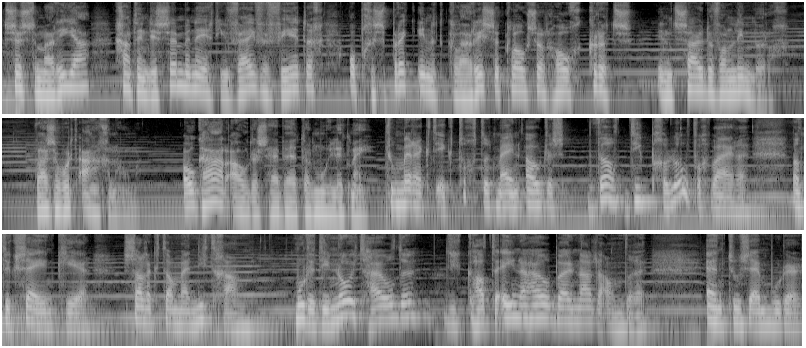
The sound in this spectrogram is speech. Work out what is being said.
Zuster Maria gaat in december 1945 op gesprek in het Clarisseklooster Hoog Kruts in het zuiden van Limburg, waar ze wordt aangenomen. Ook haar ouders hebben het er moeilijk mee. Toen merkte ik toch dat mijn ouders wel diep gelovig waren. Want ik zei een keer, zal ik dan maar niet gaan? Moeder die nooit huilde, die had de ene huilbui na de andere. En toen zei moeder:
